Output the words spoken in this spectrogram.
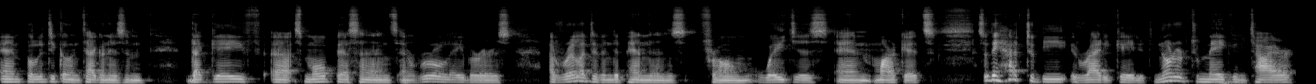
and political antagonism that gave uh, small peasants and rural laborers a relative independence from wages and markets. So they had to be eradicated in order to make the entire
